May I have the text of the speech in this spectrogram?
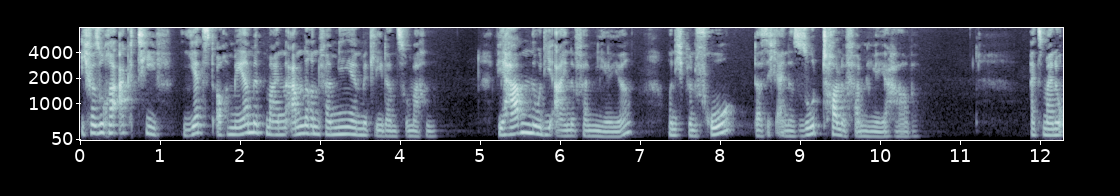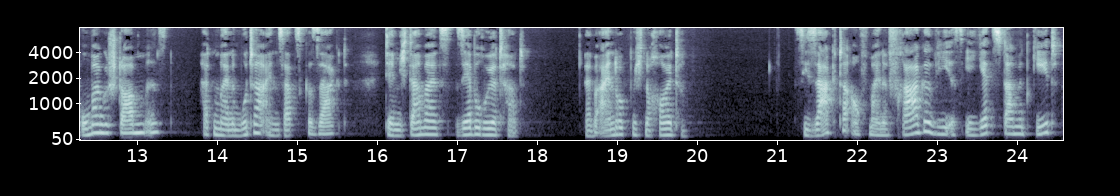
Ich versuche aktiv, jetzt auch mehr mit meinen anderen Familienmitgliedern zu machen. Wir haben nur die eine Familie und ich bin froh, dass ich eine so tolle Familie habe. Als meine Oma gestorben ist, hat meine Mutter einen Satz gesagt, der mich damals sehr berührt hat. Er beeindruckt mich noch heute. Sie sagte auf meine Frage, wie es ihr jetzt damit geht,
